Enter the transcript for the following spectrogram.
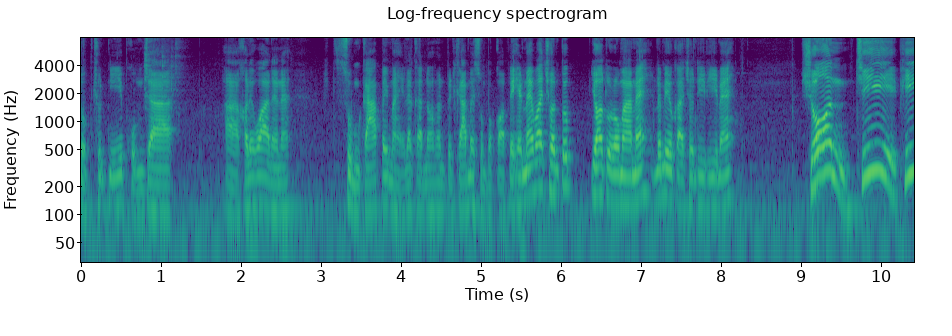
จบชุดนี้ผมจะอ่าเขาเรียกว่าอะไรนะ สุ่มกราฟไปใหม่แล้วกันเนาะมันเป็นกราฟไม่สมประกอบแต่เห็นไหมว่าชนปุ๊บย่อตัวลงมาไหมแล้วมีโอกาสชนทีพีไหมชนทีพี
